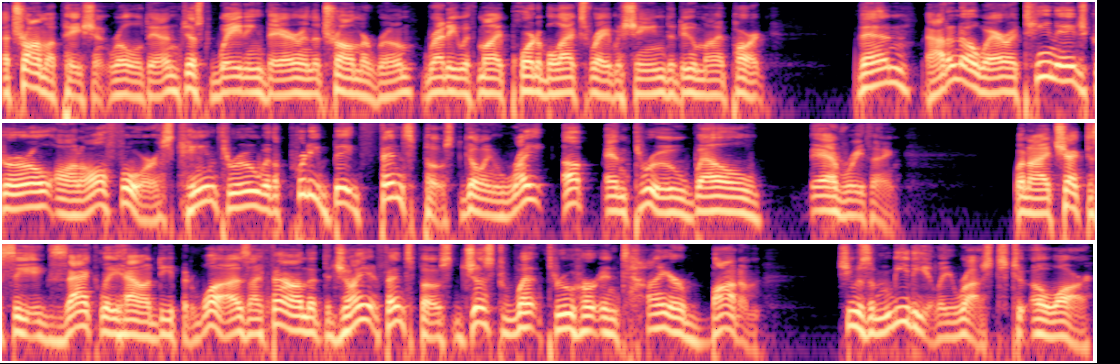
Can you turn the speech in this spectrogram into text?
A trauma patient rolled in, just waiting there in the trauma room, ready with my portable x-ray machine to do my part. Then, out of nowhere, a teenage girl on all fours came through with a pretty big fence post going right up and through, well, everything. When I checked to see exactly how deep it was, I found that the giant fence post just went through her entire bottom, she was immediately rushed to OR.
